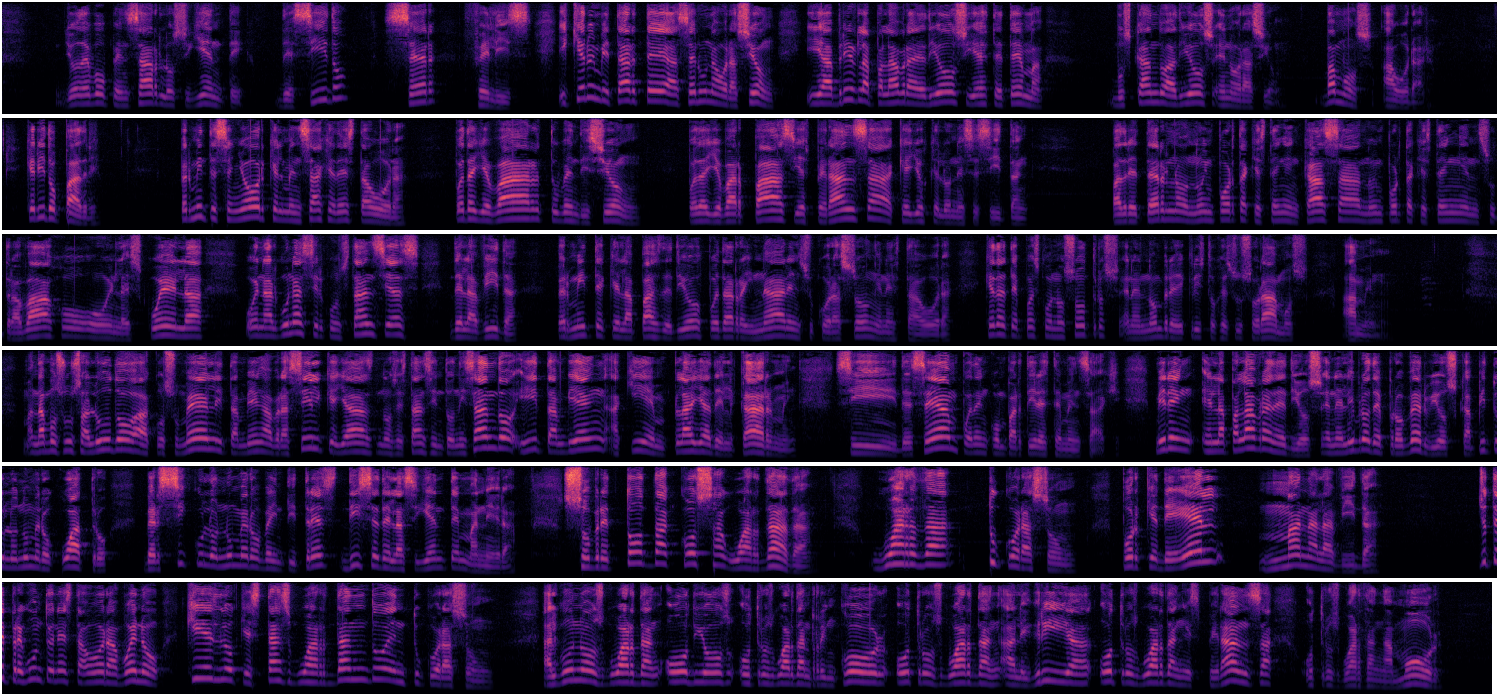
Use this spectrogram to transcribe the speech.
yo debo pensar lo siguiente, decido ser feliz. Y quiero invitarte a hacer una oración y abrir la palabra de Dios y este tema, buscando a Dios en oración. Vamos a orar. Querido Padre, permite Señor que el mensaje de esta hora pueda llevar tu bendición, pueda llevar paz y esperanza a aquellos que lo necesitan. Padre eterno, no importa que estén en casa, no importa que estén en su trabajo o en la escuela, o en algunas circunstancias de la vida. Permite que la paz de Dios pueda reinar en su corazón en esta hora. Quédate pues con nosotros, en el nombre de Cristo Jesús oramos. Amén. Mandamos un saludo a Cozumel y también a Brasil que ya nos están sintonizando y también aquí en Playa del Carmen. Si desean, pueden compartir este mensaje. Miren, en la palabra de Dios, en el libro de Proverbios, capítulo número 4, versículo número 23 dice de la siguiente manera, sobre toda cosa guardada, guarda tu corazón, porque de él mana la vida. Yo te pregunto en esta hora, bueno, ¿qué es lo que estás guardando en tu corazón? Algunos guardan odios, otros guardan rencor, otros guardan alegría, otros guardan esperanza, otros guardan amor.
